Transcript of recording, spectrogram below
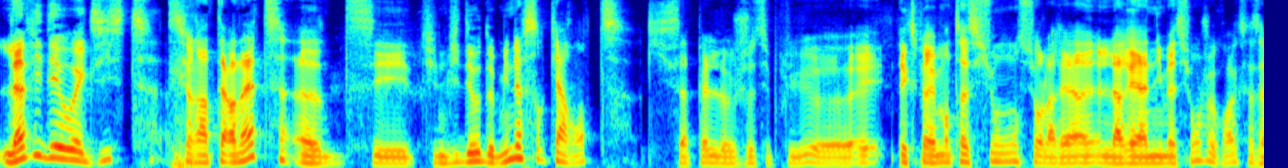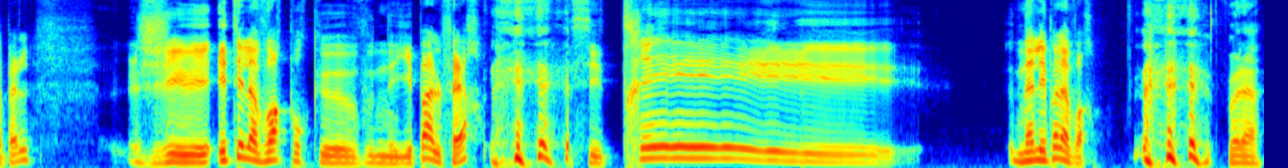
La vidéo existe sur Internet. euh, c'est une vidéo de 1940 qui s'appelle, je sais plus, euh, Expérimentation sur la, réa- la réanimation, je crois que ça s'appelle. J'ai été la voir pour que vous n'ayez pas à le faire. c'est très. N'allez pas la voir. Voilà.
